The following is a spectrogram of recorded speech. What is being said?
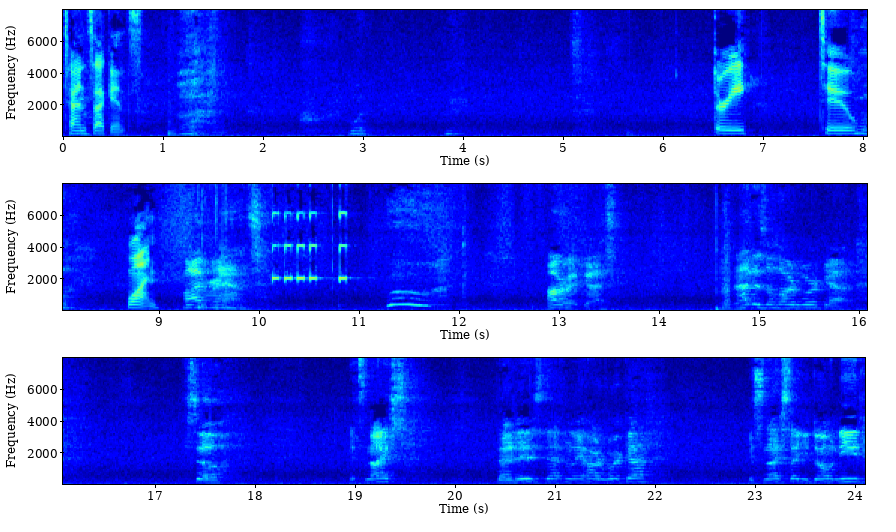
Ten seconds. one, Three, two, one. Five rounds. All right, guys. That is a hard workout. So, it's nice that it is definitely a hard workout. It's nice that you don't need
